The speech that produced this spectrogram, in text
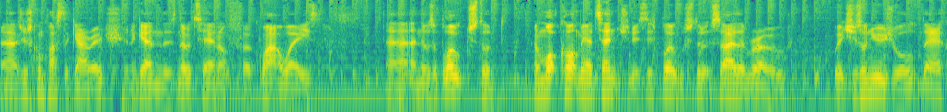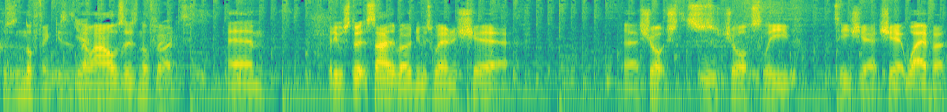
Uh, just come past the garage, and again, there's no turn off for quite a ways. Uh, and there was a bloke stood, and what caught my attention is this bloke was stood at the side of the road, which is unusual there because there's nothing, because there's no houses, nothing. Correct. Um, but he was stood at the side of the road and he was wearing a shirt, uh, short short sleeve t-shirt, shirt, whatever.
